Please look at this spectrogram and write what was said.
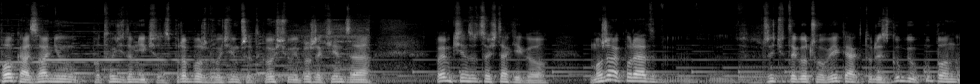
Po kazaniu podchodzi do mnie ksiądz proboszcz, wychodzimy przed kościół i proszę księdza, powiem księdzu coś takiego. Może akurat w życiu tego człowieka, który zgubił kupon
